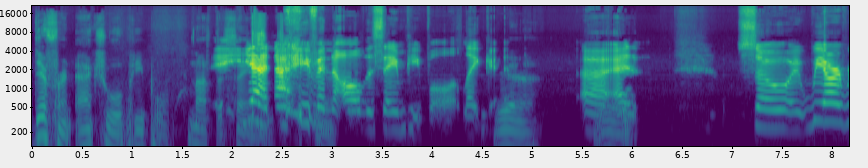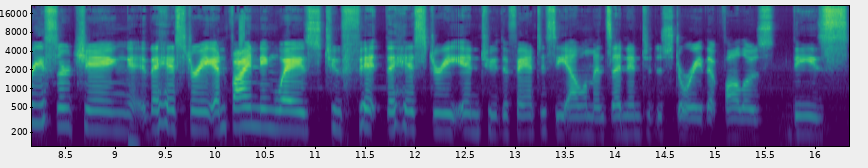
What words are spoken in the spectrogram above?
different actual people, not the same. yeah, not even Yeah. all the same people. Like Yeah. uh, Right. and so we are researching the history and finding ways to fit the history into the fantasy elements and into the story that follows these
